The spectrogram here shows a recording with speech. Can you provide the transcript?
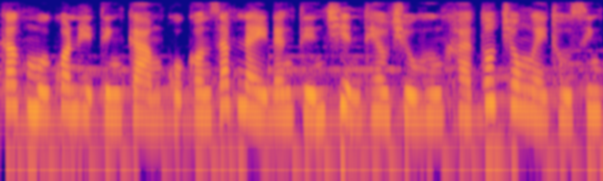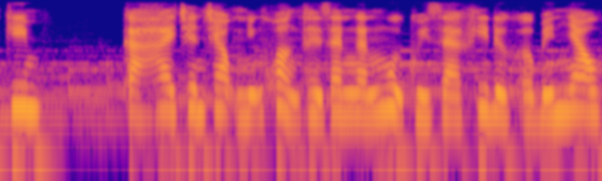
Các mối quan hệ tình cảm của con giáp này đang tiến triển theo chiều hướng khá tốt trong ngày thổ sinh kim. Cả hai trân trọng những khoảng thời gian ngắn ngủi quý giá khi được ở bên nhau.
